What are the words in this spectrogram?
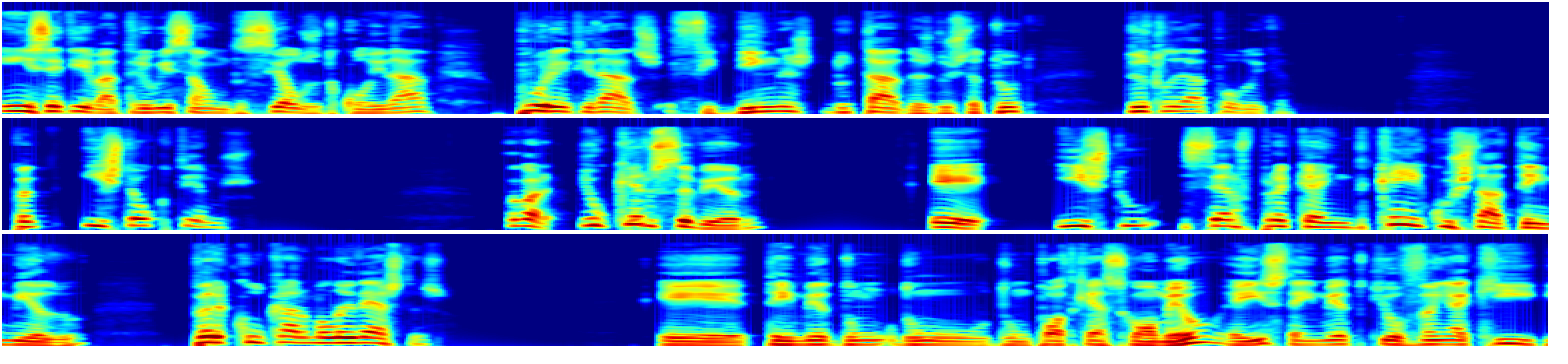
e incentiva a atribuição de selos de qualidade por entidades fidedignas dotadas do Estatuto de Utilidade Pública. Portanto, isto é o que temos. Agora, eu quero saber é isto serve para quem? De quem é que o Estado tem medo para colocar uma lei destas? É, tem medo de um, de, um, de um podcast como o meu, é isso? Tem medo que eu venha aqui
